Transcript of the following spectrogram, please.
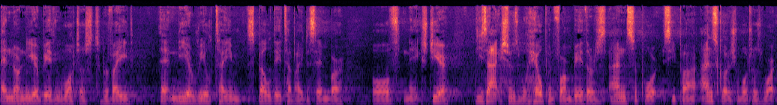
in or near bathing waters to provide uh, near real-time spill data by December of next year. These actions will help inform bathers and support SEPA and Scottish Water's work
